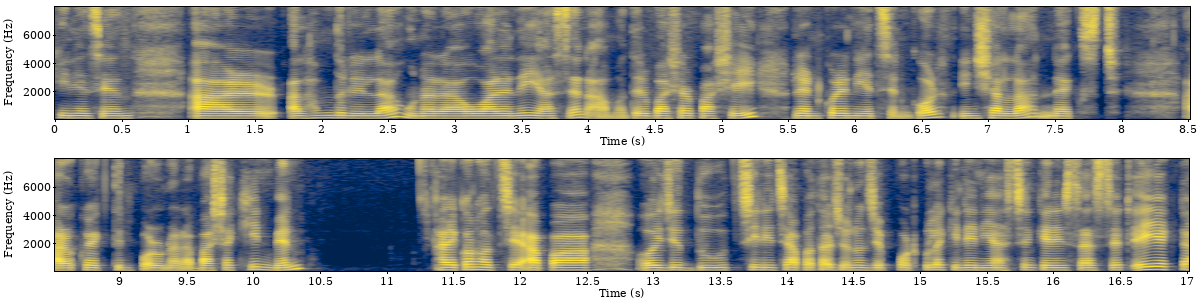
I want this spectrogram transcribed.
কিনেছেন। আর আলহামদুলিল্লাহ ওনারা ওয়ারেনেই আছেন। আমাদের বাসার পাশেই রেন্ট করে নিয়েছেন ঘর। ইনশাল্লাহ নেক্সট আরও কয়েকদিন পর ওনারা বাসা কিনবেন। আর এখন হচ্ছে আপা ওই যে দুধ, চিনি, চা পাতার জন্য যে পটগুলা কিনে নিয়ে আসছেন ক্যানিস্টার সেট এই একটা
